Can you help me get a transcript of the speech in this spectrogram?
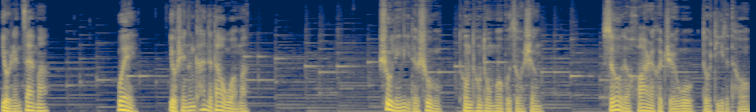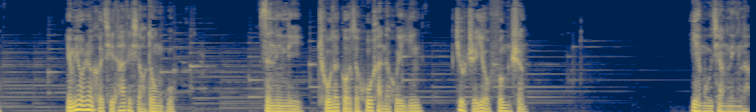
有人在吗？喂，有谁能看得到我吗？”树林里的树通通都默不作声，所有的花儿和植物都低着头。也没有任何其他的小动物。森林里除了狗子呼喊的回音，就只有风声。夜幕降临了，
